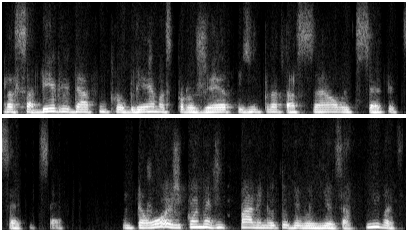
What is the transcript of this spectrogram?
para saber lidar com problemas, projetos, implantação, etc, etc, etc. Então, hoje, quando a gente fala em metodologias ativas,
